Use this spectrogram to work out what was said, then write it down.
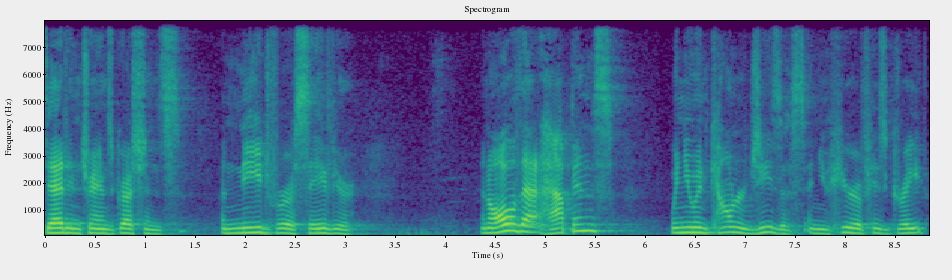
dead in transgressions, a need for a Savior. And all of that happens when you encounter Jesus and you hear of his great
